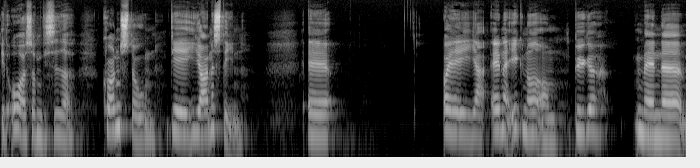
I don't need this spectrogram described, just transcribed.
et ord, som de siger, cornerstone. Det er hjørnesten. Uh, og jeg, jeg aner ikke noget om bygge, men uh,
